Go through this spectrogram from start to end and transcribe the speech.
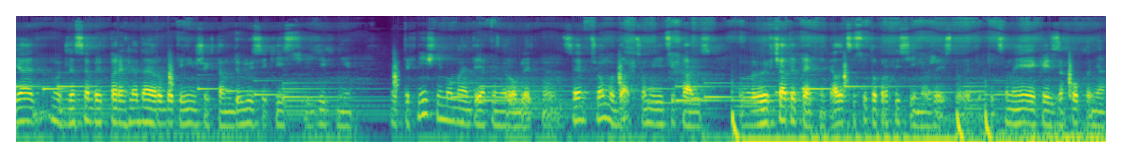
Я ну, для себе переглядаю роботи інших, там дивлюсь якісь їхні ну, технічні моменти, як вони роблять. Ну, це в цьому, да, в цьому є цікавість. Вивчати техніку, але це суто професійна вже історія. Тобто це не є якесь захоплення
